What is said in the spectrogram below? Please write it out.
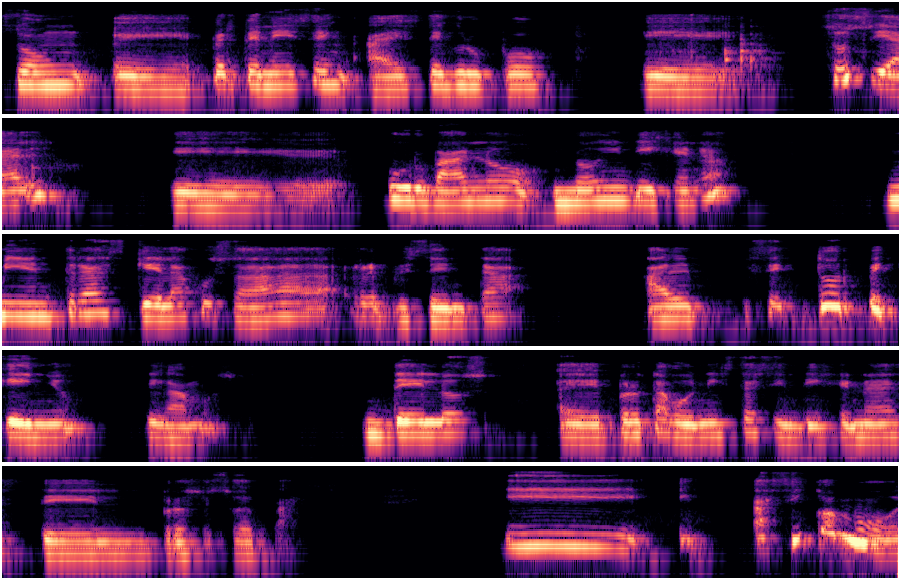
son, eh, pertenecen a este grupo eh, social eh, urbano no indígena, mientras que la acusada representa al sector pequeño, digamos, de los protagonistas indígenas del proceso de paz. Y, así como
